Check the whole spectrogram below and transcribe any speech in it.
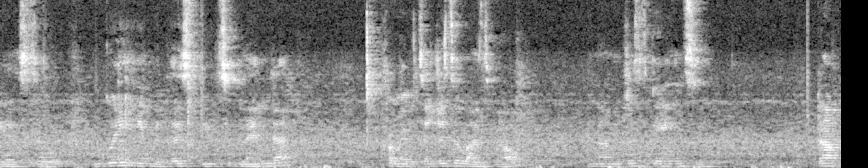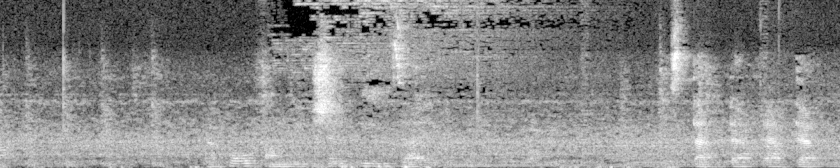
Yes so I'm going in with this beauty blender from Evita as well. And I'm just going to dump the whole foundation inside. Just dab dab dab dab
